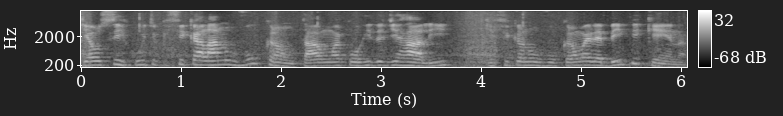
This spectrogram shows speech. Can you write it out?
que é o circuito que fica lá no vulcão, tá? Uma corrida de rally que fica no vulcão, ela é bem pequena.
